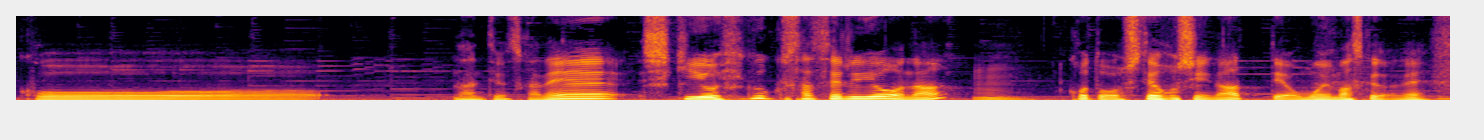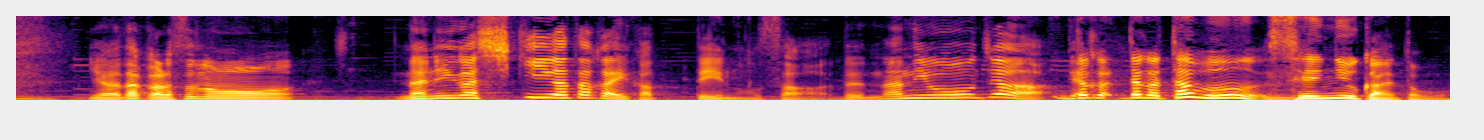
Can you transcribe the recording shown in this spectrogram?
こうなんていうんですかね敷居を低くさせるようなうん。ことをしてほしいなって思いますけどね。いやだからその何が敷居が高いかっていうのをさで何をじゃあだからだから多分先入観やと思う、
